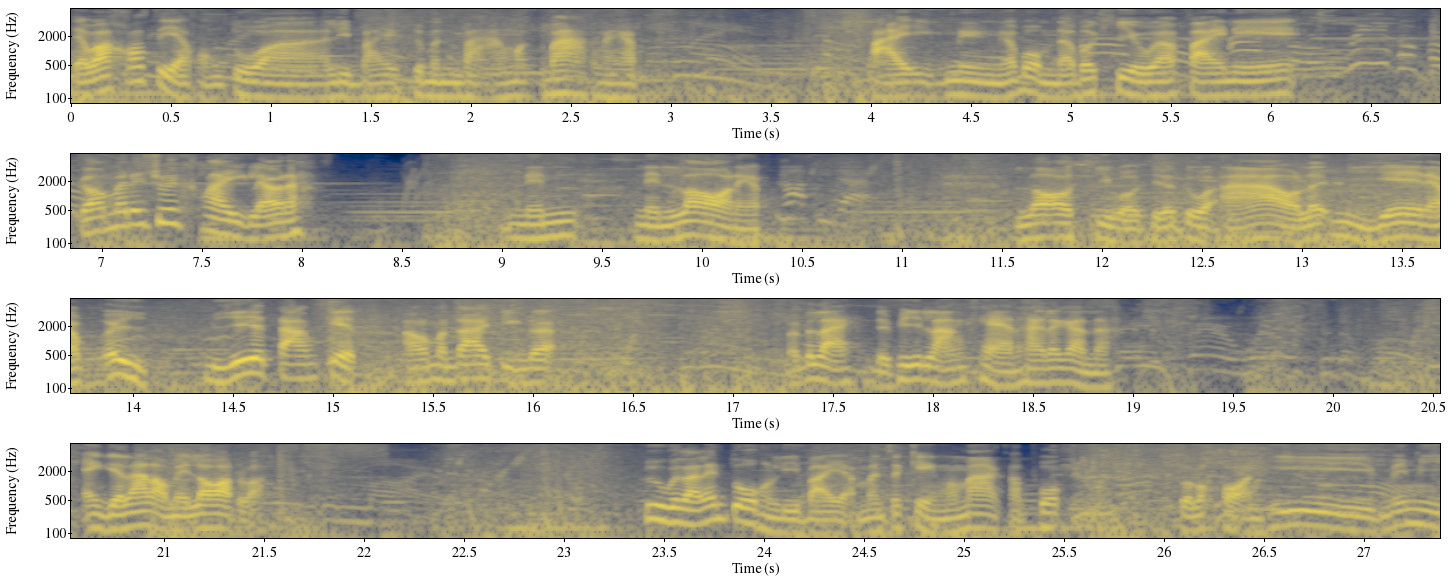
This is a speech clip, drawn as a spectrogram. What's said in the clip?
แต่ว่าข้อเสียของตัวรีไบคือมันบางมากๆนะครับ ไปอีกหนึ่งครับผมดับเบิลคิวครับไฟนี้ ก็ไม่ได้ช่วยใครอีกแล้วนะ เน้นเน้นล่อนะครับล่อคิวเอาทีละตัวอ้าวแล้วมีเย่นะครับเอ้ยมีเย่จะตามเกตเอาแล้วมันได้จริงด้วยไม่เป็นไรเดี๋ยวพี่ล้างแค้นให้แล้วกันนะแองเจล่าเราไม่รอดว่ะคือเวลาเล่นตัวของรีไบอะมันจะเก่งมากๆกับพวกตัวละครที่ไม่มี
